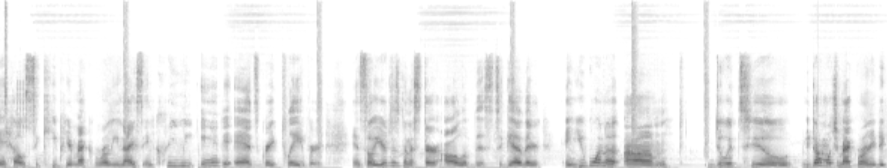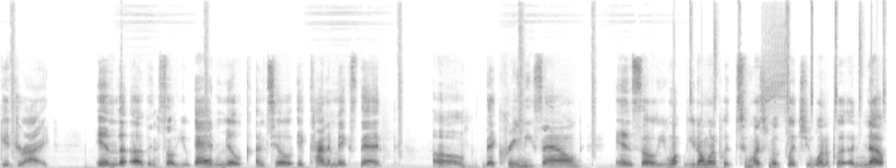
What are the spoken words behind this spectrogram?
it helps to keep your macaroni nice and creamy and it adds great flavor. And so you're just going to stir all of this together and you want to um do it till you don't want your macaroni to get dry in the oven. So you add milk until it kind of makes that um that creamy sound. And so you want you don't want to put too much milk but you want to put enough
